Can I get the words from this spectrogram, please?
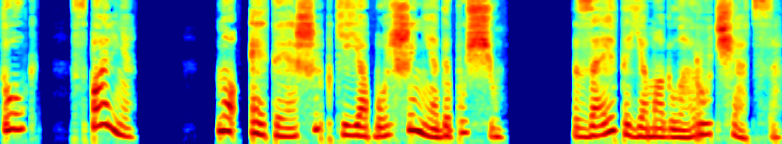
толк — спальня. Но этой ошибки я больше не допущу. За это я могла ручаться.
